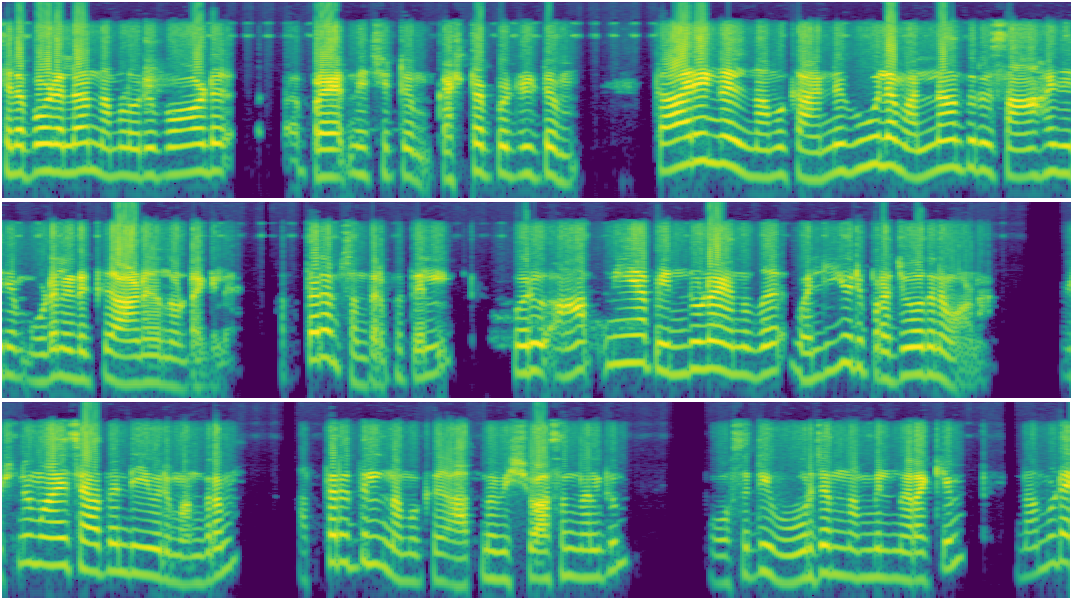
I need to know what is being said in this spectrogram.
ചിലപ്പോഴെല്ലാം നമ്മൾ ഒരുപാട് പ്രയത്നിച്ചിട്ടും കഷ്ടപ്പെട്ടിട്ടും കാര്യങ്ങൾ നമുക്ക് അനുകൂലമല്ലാത്തൊരു സാഹചര്യം ഉടലെടുക്കുകയാണ് എന്നുണ്ടെങ്കിൽ അത്തരം സന്ദർഭത്തിൽ ഒരു ആത്മീയ പിന്തുണ എന്നത് വലിയൊരു പ്രചോദനമാണ്. വിഷ്ണുമായ ചാത്തന്റെ ഈ ഒരു മന്ത്രം അത്തരത്തിൽ നമുക്ക് ആത്മവിശ്വാസം നൽകും പോസിറ്റീവ് ഊർജം നമ്മിൽ നിറയ്ക്കും നമ്മുടെ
